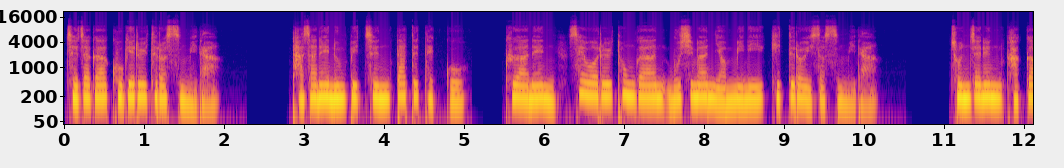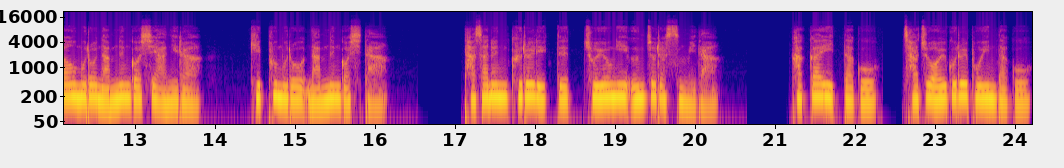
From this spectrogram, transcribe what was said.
제자가 고개를 들었습니다. 다산의 눈빛은 따뜻했고 그 안엔 세월을 통과한 무심한 연민이 깃들어 있었습니다. 존재는 가까움으로 남는 것이 아니라 기품으로 남는 것이다. 다사는 글을 읽듯 조용히 음조렸습니다. 가까이 있다고 자주 얼굴을 보인다고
